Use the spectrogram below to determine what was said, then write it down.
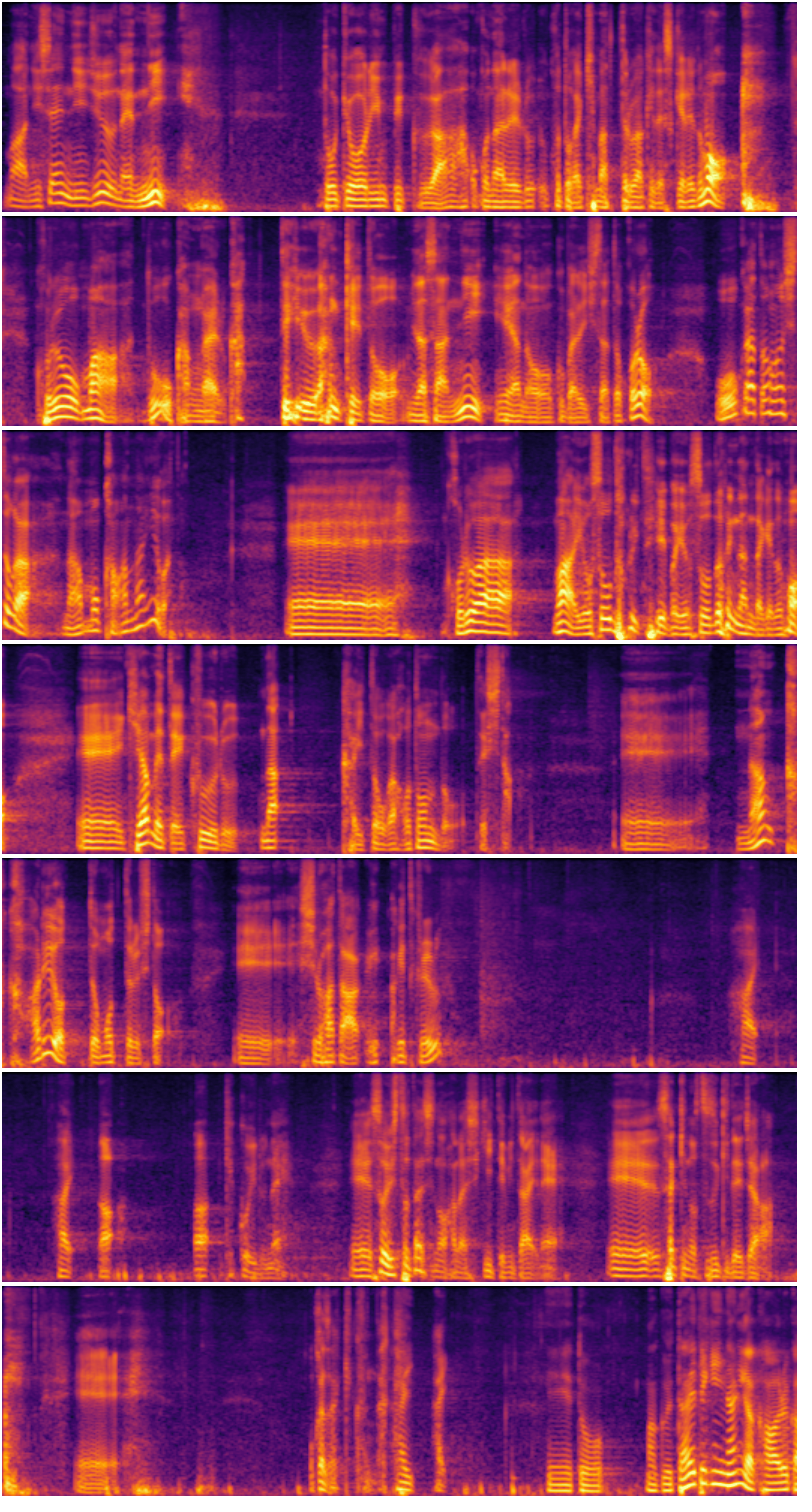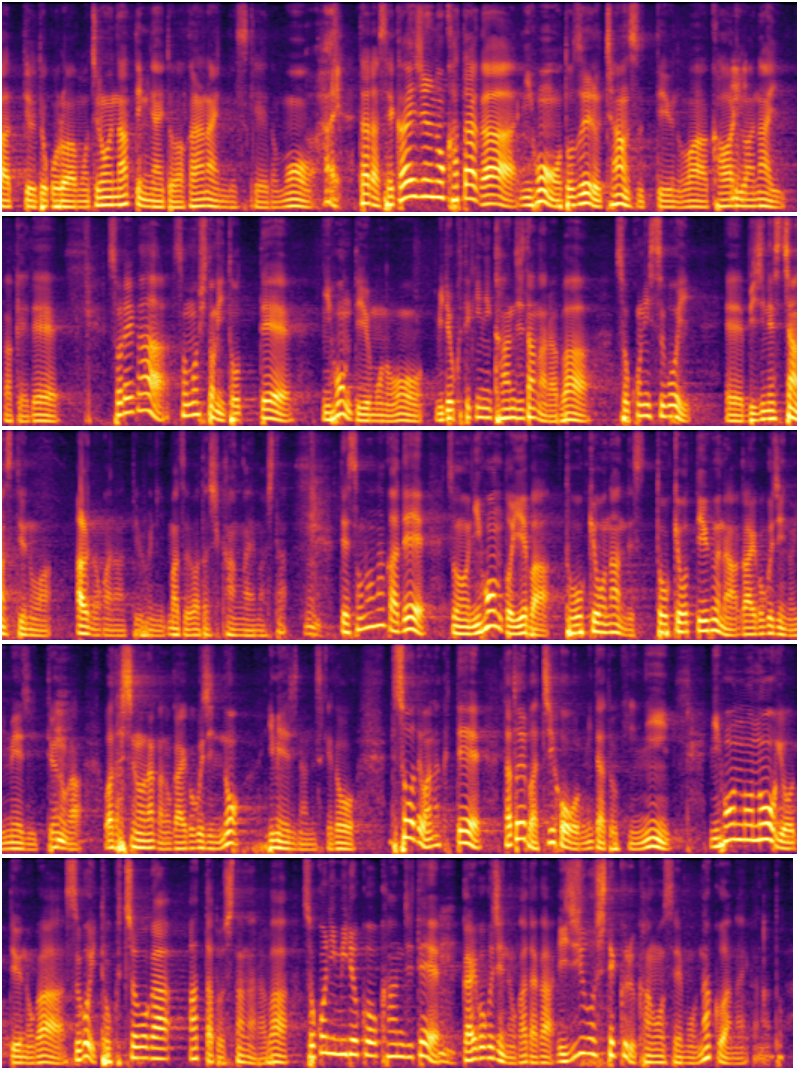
まあ、2020年に東京オリンピックが行われることが決まってるわけですけれども これをまあどう考えるかっていうアンケートを皆さんにあのお配りしたところ大方の人が何も変わんないよと、えー、これはまあ予想通りといえば予想通りなんだけども、えー、極めてクールな回答がほとんどでした。えー、なんか変わるよって思ってる人、えー、白旗あげてくれる？はい。はい。ああ結構いるね、えー、そういう人たちの話聞いてみたいね、えー、さっきの続きでじゃあ、えー、岡崎君だはい、はい、えっ、ー、とまあ、具体的に何が変わるかっていうところはもちろんなってみないとわからないんですけれども、はい、ただ世界中の方が日本を訪れるチャンスっていうのは変わりはないわけで、それがその人にとって日本っていうものを魅力的に感じたならばそこにすごい、えー、ビジネスチャンスっていうのはあるのかなっていうふうにまず私考えました、うん、でその中でその日本といえば東京なんです。東京っていうふうな外国人のイメージっていうのが私の中の外国人のイメージなんですけどそうではなくて例えば地方を見た時に日本の農業っていうのがすごい特徴があったとしたならばそこに魅力を感じて、外国人の方が移住をしてくる可能性もなくはないかなと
